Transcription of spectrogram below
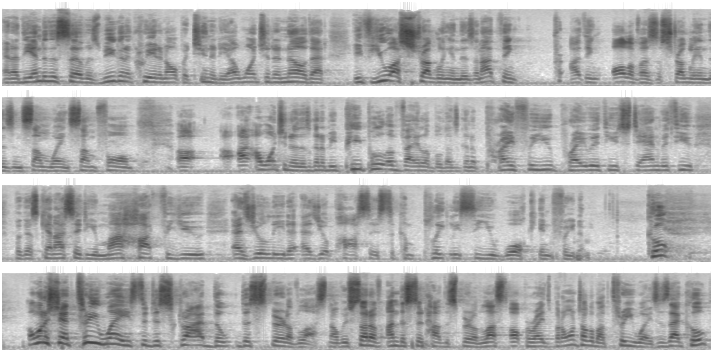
And at the end of the service, we're going to create an opportunity. I want you to know that if you are struggling in this, and I think I think all of us are struggling in this in some way, in some form. Uh, I, I, want you to know there's going to be people available that's going to pray for you, pray with you, stand with you. Because, can I say to you, my heart for you as your leader, as your pastor, is to completely see you walk in freedom. Cool? I want to share three ways to describe the, the spirit of lust. Now, we've sort of understood how the spirit of lust operates, but I want to talk about three ways. Is that cool?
